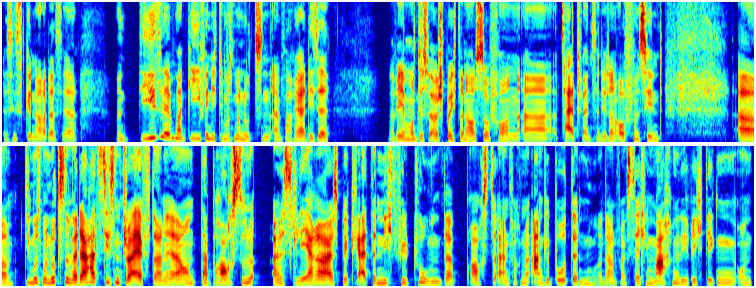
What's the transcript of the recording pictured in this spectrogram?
Das ist genau das, ja. Und diese Magie, finde ich, die muss man nutzen einfach, ja. Diese, Maria Montessori spricht dann auch so von äh, Zeitfenstern, die dann offen sind. Äh, die muss man nutzen, weil da hat es diesen Drive dann, ja. Und da brauchst du als Lehrer, als Begleiter nicht viel tun. Da brauchst du einfach nur Angebote, nur unter Anführungszeichen machen, die richtigen und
